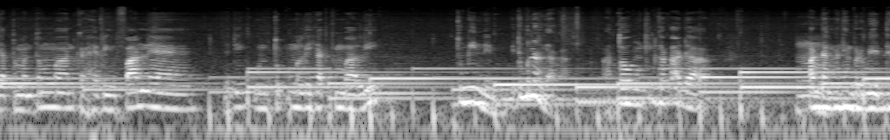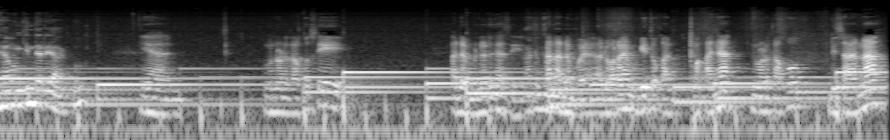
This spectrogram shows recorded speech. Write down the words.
ya teman-teman ke having funnya. Jadi untuk melihat kembali itu minim. Itu benar nggak kak? Atau mungkin kakak ada Hmm, pandangan yang berbeda mungkin dari aku. Ya menurut aku sih ada benernya sih? Ada kan ada banyak ada orang yang begitu kan. Makanya menurut aku di sana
